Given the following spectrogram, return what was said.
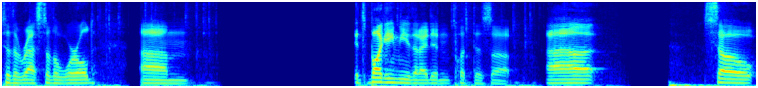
to the rest of the world. Um, it's bugging me that I didn't put this up. Uh, so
